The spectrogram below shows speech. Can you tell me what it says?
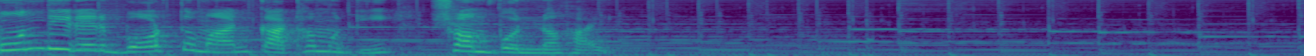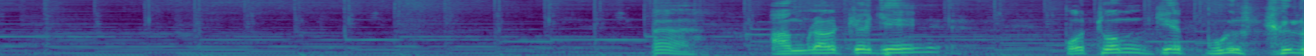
মন্দিরের বর্তমান কাঠামোটি সম্পন্ন হয়। হ্যাঁ আমরা হচ্ছে যে প্রথম যে পুরুষ ছিল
